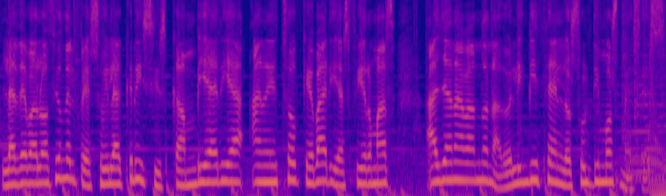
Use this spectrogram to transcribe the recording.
La devaluación del peso y la crisis cambiaria han hecho que varias firmas hayan abandonado el índice en los últimos meses.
